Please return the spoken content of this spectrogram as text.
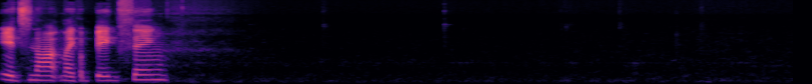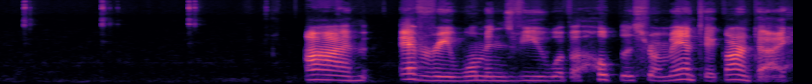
it's not like a big thing. I'm every woman's view of a hopeless romantic, aren't I?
